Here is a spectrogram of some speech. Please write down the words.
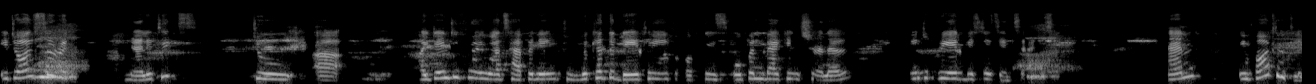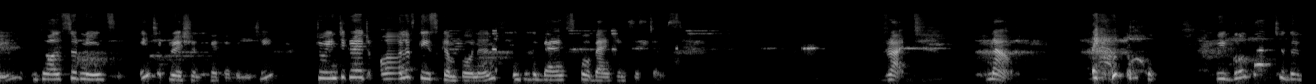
It also requires analytics to uh, identify what's happening, to look at the data of, of this open banking channel, and to create business insights. And importantly, it also needs integration capability to integrate all of these components into the bank's core banking systems. Right. Now, we go back to the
